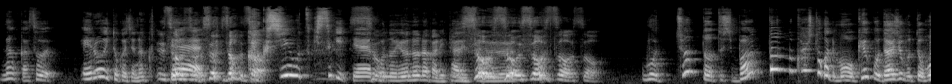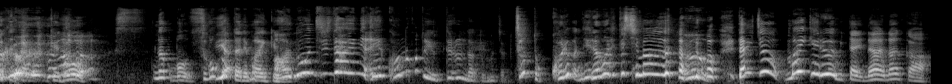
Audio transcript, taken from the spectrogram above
なんかそうエロいとかじゃなくてそうそうそうそう確信をつきすぎてこの世の中に対すそうるそうそうそうそもうちょっと私万端の歌詞とかでも結構大丈夫って思ってたけど なんかもうすごかったねマイケル。うあの時代にえこんなこと言ってるんだと思っちゃった。ちょっとこれは狙われてしまう。うん。大丈夫？マイケル？みたいな、なんか、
